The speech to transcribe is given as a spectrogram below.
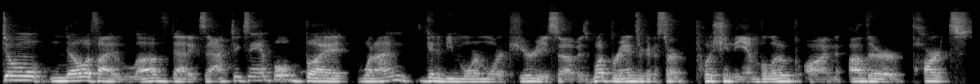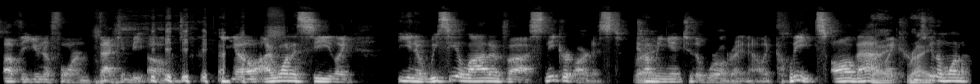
don't know if I love that exact example, but what I'm going to be more and more curious of is what brands are going to start pushing the envelope on other parts of the uniform that can be owned. yeah. You know, I want to see like, you know, we see a lot of uh, sneaker artists right. coming into the world right now, like cleats, all that. Right, like, who's right. going to want to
